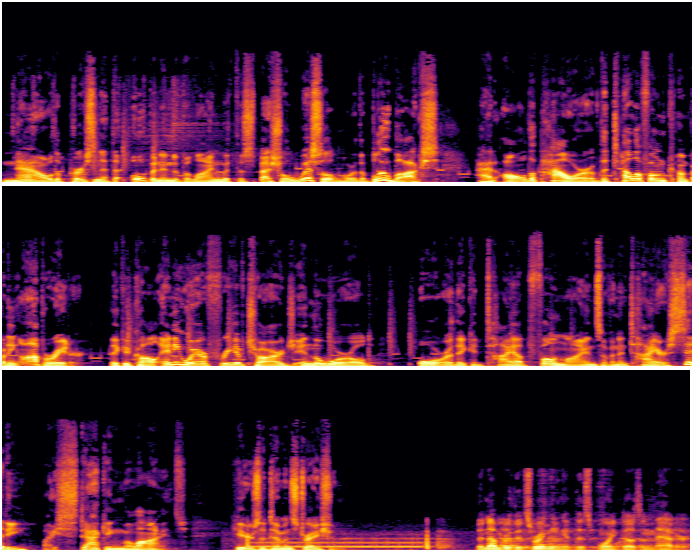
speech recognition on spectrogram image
Now the person at the open end of the line with the special whistle or the blue box had all the power of the telephone company operator. They could call anywhere free of charge in the world, or they could tie up phone lines of an entire city by stacking the lines. Here's a demonstration. The number that's ringing at this point doesn't matter.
